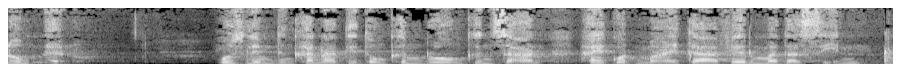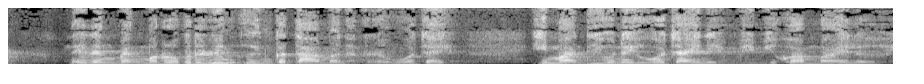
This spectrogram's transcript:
ล้มแน่นอนมุสลิมถึงขนาดที่ต้องขึ้นโรงขึ้นศาลให้กฎหมายกาเฟรมาตัดสิน ในเรื่องแบ่งมรดกหรือเรื่องอื่นก็ตามมันนะหัวใจอิมานที่อยู่ในหัวใจนี่ไม่มีความหมายเลย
